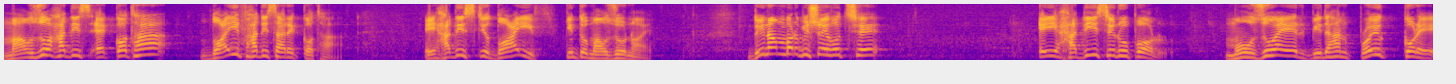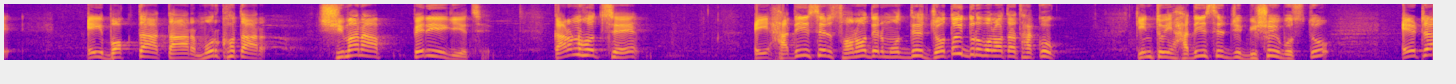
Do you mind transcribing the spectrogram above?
মাউজু হাদিস এক কথা দয়াইফ হাদিস আর এক কথা। এই হাদিসটি দয়াইফ কিন্তু মাউজু নয়। দুই নম্বর বিষয় হচ্ছে, এই হাদিসের উপর মৌজুয়ের বিধান প্রয়োগ করে এই বক্তা তার মূর্খতার সীমানা পেরিয়ে গিয়েছে। কারণ হচ্ছে এই হাদিসের সনদের মধ্যে যতই দুর্বলতা থাকুক, কিন্তু এই হাদিসের যে বিষয়বস্তু, এটা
